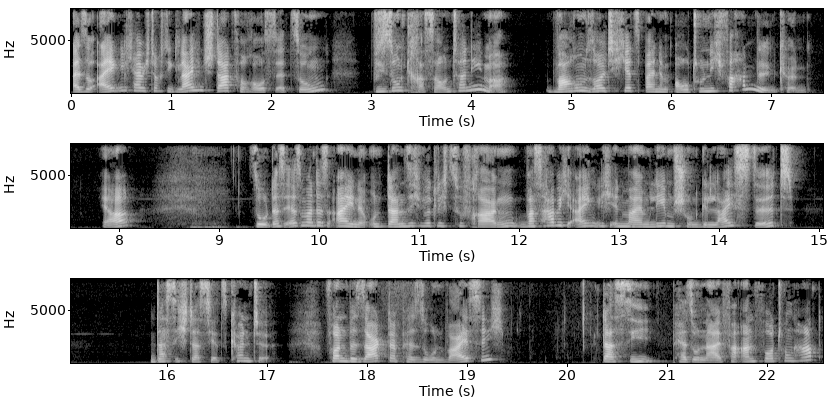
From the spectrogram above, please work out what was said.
Also eigentlich habe ich doch die gleichen Startvoraussetzungen wie so ein krasser Unternehmer. Warum sollte ich jetzt bei einem Auto nicht verhandeln können? Ja? So, das erstmal das eine. Und dann sich wirklich zu fragen, was habe ich eigentlich in meinem Leben schon geleistet, dass ich das jetzt könnte? Von besagter Person weiß ich, dass sie Personalverantwortung hat.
